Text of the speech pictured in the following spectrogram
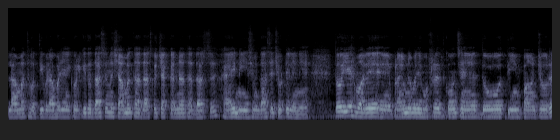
लामत होती बराबर या इक्वल की तो दस में शामिल था, दस को चेक करना था, दस है ही नहीं, इसमें दस से छोटे लेने हैं। तो ये हमारे प्राइम नंबर ये मुफरत कौन से हैं? दो, तीन, पाँच और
